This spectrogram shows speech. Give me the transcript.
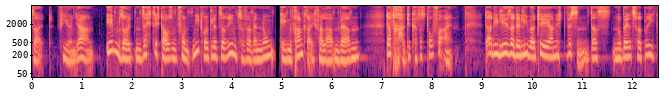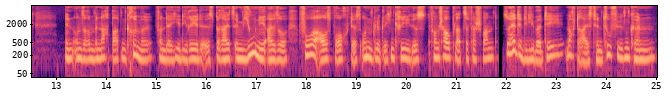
seit vielen Jahren. Eben sollten 60.000 Pfund Nitroglycerin zur Verwendung gegen Frankreich verladen werden. Da trat die Katastrophe ein. Da die Leser der Liberté ja nicht wissen, dass Nobels Fabrik in unserem benachbarten Krümmel, von der hier die Rede ist, bereits im Juni, also vor Ausbruch des unglücklichen Krieges, vom Schauplatze verschwand, so hätte die Liberté noch dreist hinzufügen können,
